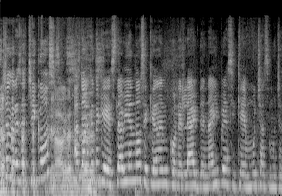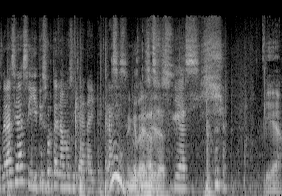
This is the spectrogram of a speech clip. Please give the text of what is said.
Muchas gracias, chicos. No, gracias, a toda la gente que está viendo, se quedan con el live de Naipe. Así que muchas, muchas gracias y disfruten la música de Naipe. Gracias. Gracias. Yes. Yeah.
